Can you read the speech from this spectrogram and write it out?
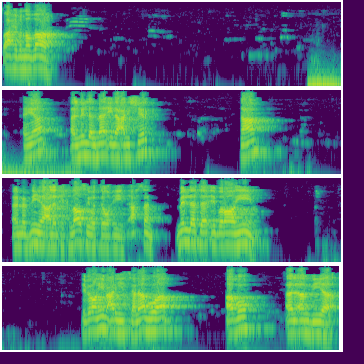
صاحب النظارة. هي الملة المائلة عن الشرك. نعم. المبنية على الإخلاص والتوحيد. أحسنت ملة إبراهيم. إبراهيم عليه السلام هو أبو الأنبياء.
